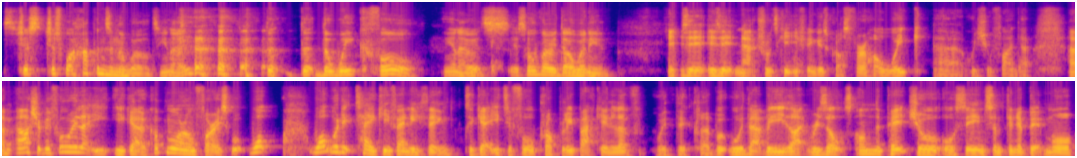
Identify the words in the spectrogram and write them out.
It's just just what happens in the world, you know. the, the the weak fall. You know, it's it's all very Darwinian. Is it is it natural to keep your fingers crossed for a whole week? Uh, we shall find out. Um, Arsher, before we let you, you go, a couple more on Forest. What, what what would it take, if anything, to get you to fall properly back in love with the club? Would, would that be like results on the pitch, or or seeing something a bit more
